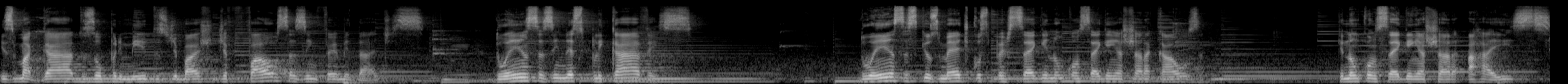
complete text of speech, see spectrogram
esmagados, oprimidos debaixo de falsas enfermidades, doenças inexplicáveis, doenças que os médicos perseguem e não conseguem achar a causa, que não conseguem achar a raiz.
